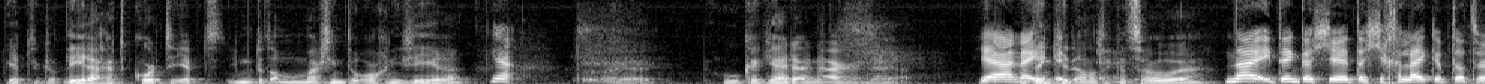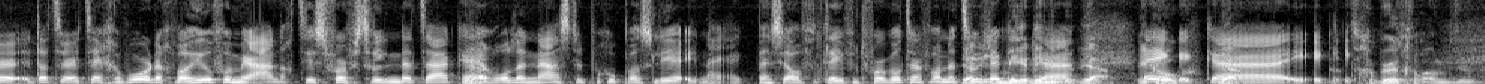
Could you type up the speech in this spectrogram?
je hebt natuurlijk dat lerarentekort. Je, hebt, je moet het allemaal maar zien te organiseren. ja. Eh, hoe kijk jij daarnaar? naar? Ja, Wat nee, denk je dan als ik het zo... eh, Nou, ik denk dat je, dat je gelijk hebt dat er, dat er tegenwoordig wel heel veel meer aandacht is voor verschillende taken Ja. en rollen naast het beroep als leer. Ik, nou ja, ik ben zelf het levend voorbeeld daarvan ja, je natuurlijk. meer ik, eh, ja, ik hey, ook. Ik, ja, eh, ik, ik, dat gebeurt gewoon natuurlijk.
